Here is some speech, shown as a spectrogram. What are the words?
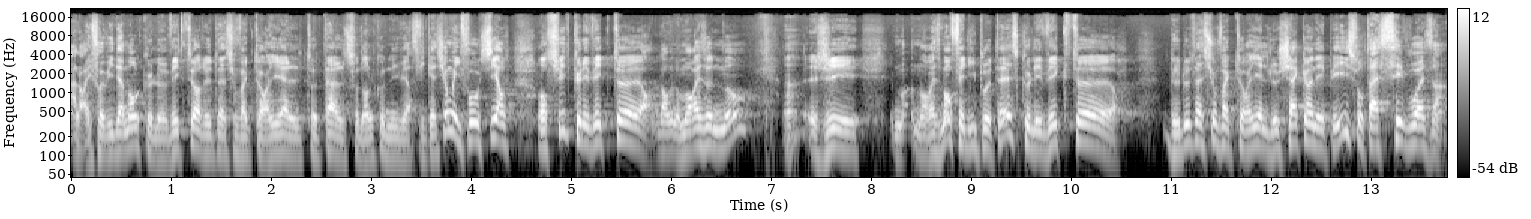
Alors il faut évidemment que le vecteur de dotation factorielle totale soit dans le cône de diversification, mais il faut aussi ensuite que les vecteurs, dans, mon raisonnement, hein, mon raisonnement fait l'hypothèse que les vecteurs de dotation factorielle de chacun des pays sont assez voisins.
